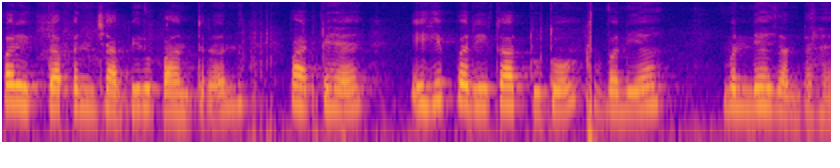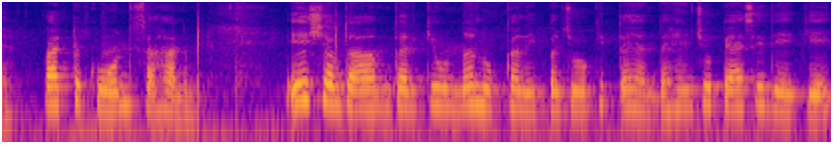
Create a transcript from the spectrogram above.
ਭਰਿਤ ਦਾ ਪੰਜਾਬੀ ਰੂਪਾਂਤਰਨ ਭੱਟ ਹੈ। ਇਹ ਭਰੀ ਧਾਤੂ ਤੋਂ ਬਣਿਆ, ਮੰਨਿਆ ਜਾਂਦਾ ਹੈ। ਭੱਟ ਕੌਣ? ਹਨ ਇਹ ਸ਼ਬਦ ਆਮ ਕਰਕੇ ਉਹਨਾਂ ਲੋਕਾਂ ਲਈ ਪ੍ਰਯੋਗ ਕੀਤਾ ਜਾਂਦਾ ਹੈ, ਜੋ ਪੈਸੇ ਦੇ ਕੇ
